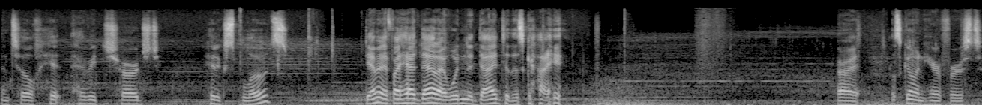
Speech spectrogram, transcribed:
until hit heavy charged hit explodes. Damn it, if I had that, I wouldn't have died to this guy. Alright, let's go in here first.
